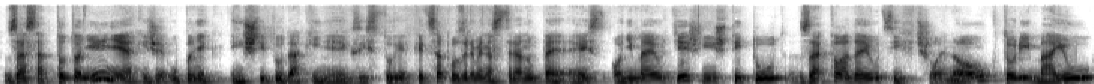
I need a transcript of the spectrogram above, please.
zasa, toto nie je nejaký, že úplne inštitút, aký neexistuje. Keď sa pozrieme na stranu PS, oni majú tiež inštitút zakladajúcich členov, ktorí majú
